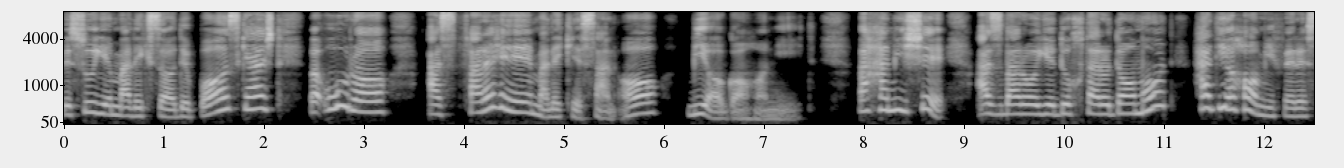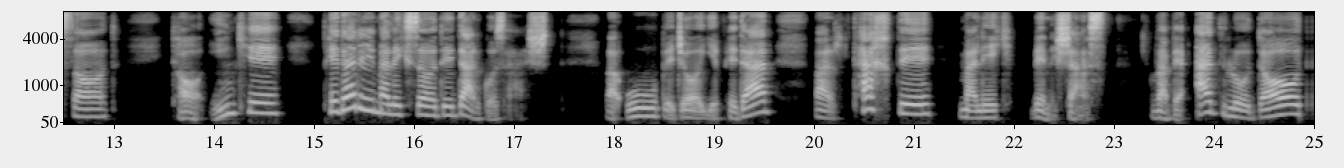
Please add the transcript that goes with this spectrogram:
به سوی ملکزاده بازگشت و او را از فرح ملک صنعا بیاگاهانید و همیشه از برای دختر و داماد هدیه ها میفرستاد تا اینکه پدر ملکزاده درگذشت و او به جای پدر بر تخت ملک بنشست و به عدل و داد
